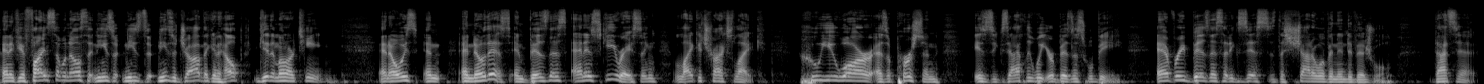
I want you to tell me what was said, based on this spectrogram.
And if you find someone else that needs needs needs a job that can help, get them on our team. And always and and know this in business and in ski racing, like attracts like. Who you are as a person is exactly what your business will be. Every business that exists is the shadow of an individual. That's it.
